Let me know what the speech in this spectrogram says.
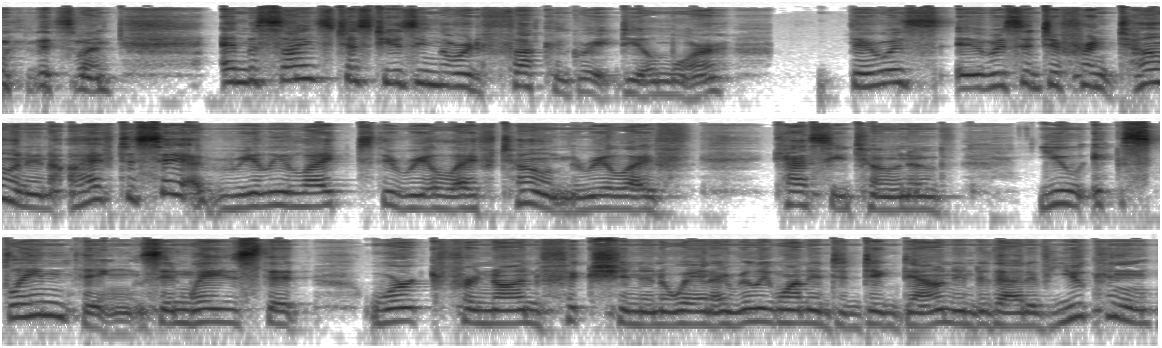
with this one. And besides just using the word fuck a great deal more, there was, it was a different tone. And I have to say, I really liked the real life tone, the real life Cassie tone of you explain things in ways that work for nonfiction in a way. And I really wanted to dig down into that. If you can,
